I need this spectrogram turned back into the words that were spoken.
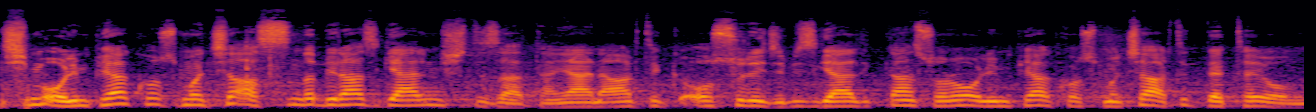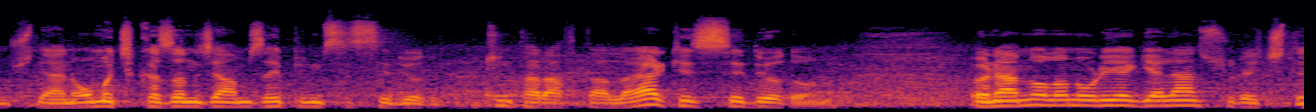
Şimdi Olympiakos maçı aslında biraz gelmişti zaten. Yani artık o süreci biz geldikten sonra Olympiakos maçı artık detay olmuştu. Yani o maçı kazanacağımızı hepimiz hissediyorduk. Bütün taraftarlar, herkes hissediyordu onu. Önemli olan oraya gelen süreçti.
